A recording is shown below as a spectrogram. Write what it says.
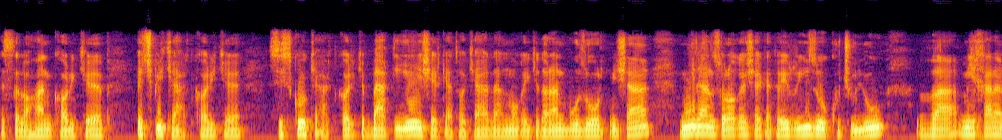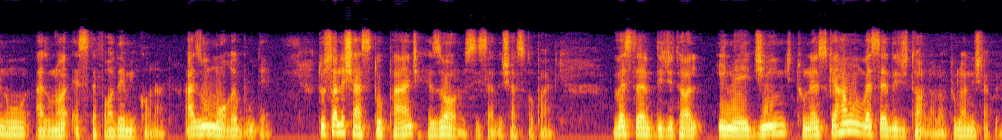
اصطلاحا کاری که HP کرد کاری که Cisco کرد. کاری که بقیه شرکت ها کردن موقعی که دارن بزرگ میشن میرن سراغ شرکت های ریز و کوچولو و می‌خرن و از اونها استفاده می‌کنن. از اون موقع بوده. تو سال 65 1365 Western Digital Imaging تونست که همون Western Digital حالا طولانیش نکنیم.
